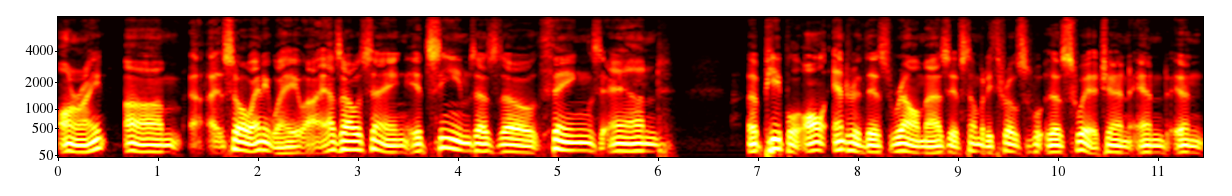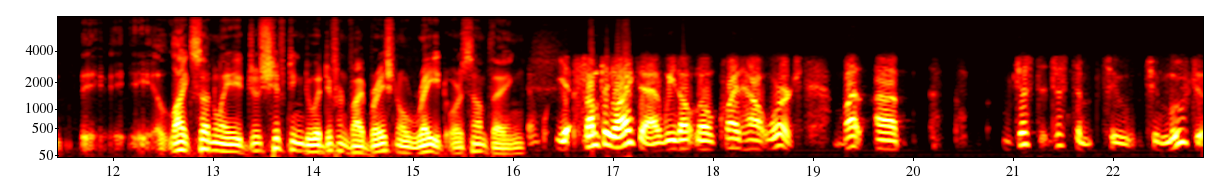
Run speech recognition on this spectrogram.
All right. Um, uh, so anyway, as I was saying, it seems as though things and uh, people all enter this realm as if somebody throws a switch and and and like suddenly just shifting to a different vibrational rate or something. Yeah, something like that. We don't know quite how it works, but uh, just just to to to move to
